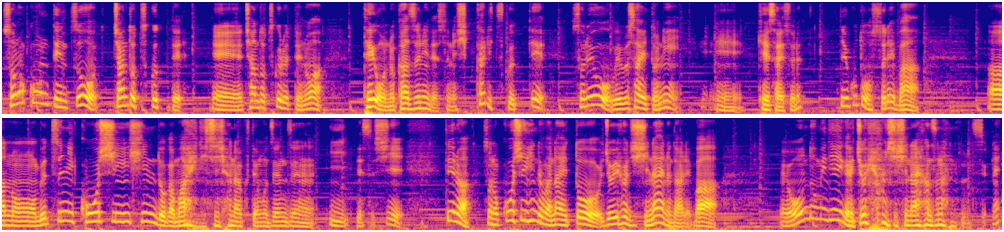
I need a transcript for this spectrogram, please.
そのコンテンツをちゃんと作って、えー、ちゃんと作るっていうのは手を抜かずにですねしっかり作ってそれをウェブサイトに、えー、掲載するっていうことをすればあの別に更新頻度が毎日じゃなくても全然いいですしっていうのはその更新頻度がないと上位表示しないのであれば温度メディア以外上位表示しないはずなんですよね。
